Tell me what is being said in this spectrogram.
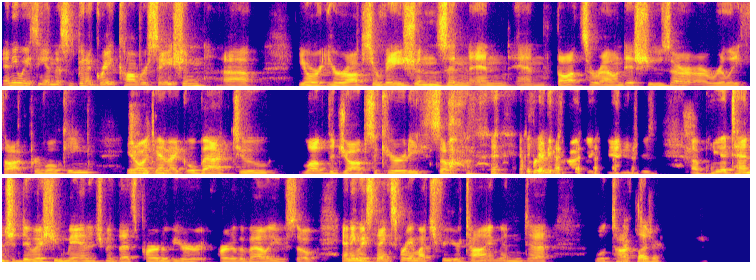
anyways, Ian, this has been a great conversation. Uh, your your observations and and and thoughts around issues are, are really thought provoking. You know, again, I go back to love the job security. So for any project managers, uh, pay attention to issue management. That's part of your part of the value. So, anyways, thanks very much for your time and. Uh, We'll talk. My pleasure.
